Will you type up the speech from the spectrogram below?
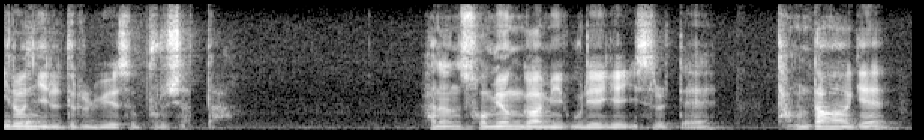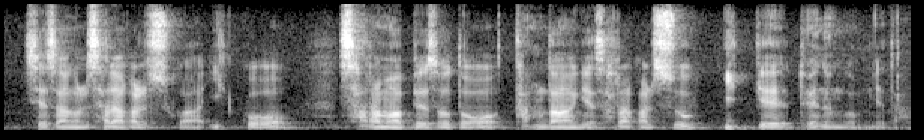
이런 일들을 위해서 부르셨다 하는 소명감이 우리에게 있을 때 당당하게 세상을 살아갈 수가 있고 사람 앞에서도 당당하게 살아갈 수 있게 되는 겁니다.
